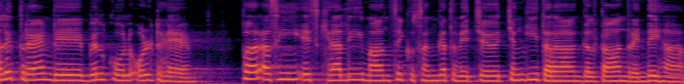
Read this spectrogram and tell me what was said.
ਅਲਿਪਤ ਰਹਿਣ ਦੇ ਬਿਲਕੁਲ ਉਲਟ ਹੈ। ਪਰ ਅਸੀਂ ਇਸ ਖਿਆਲੀ ਮਾਨਸਿਕ ਸੰਗਤ ਵਿੱਚ ਚੰਗੀ ਤਰ੍ਹਾਂ ਗਲਤਾਨ ਰਹਿੰਦੇ ਹਾਂ।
